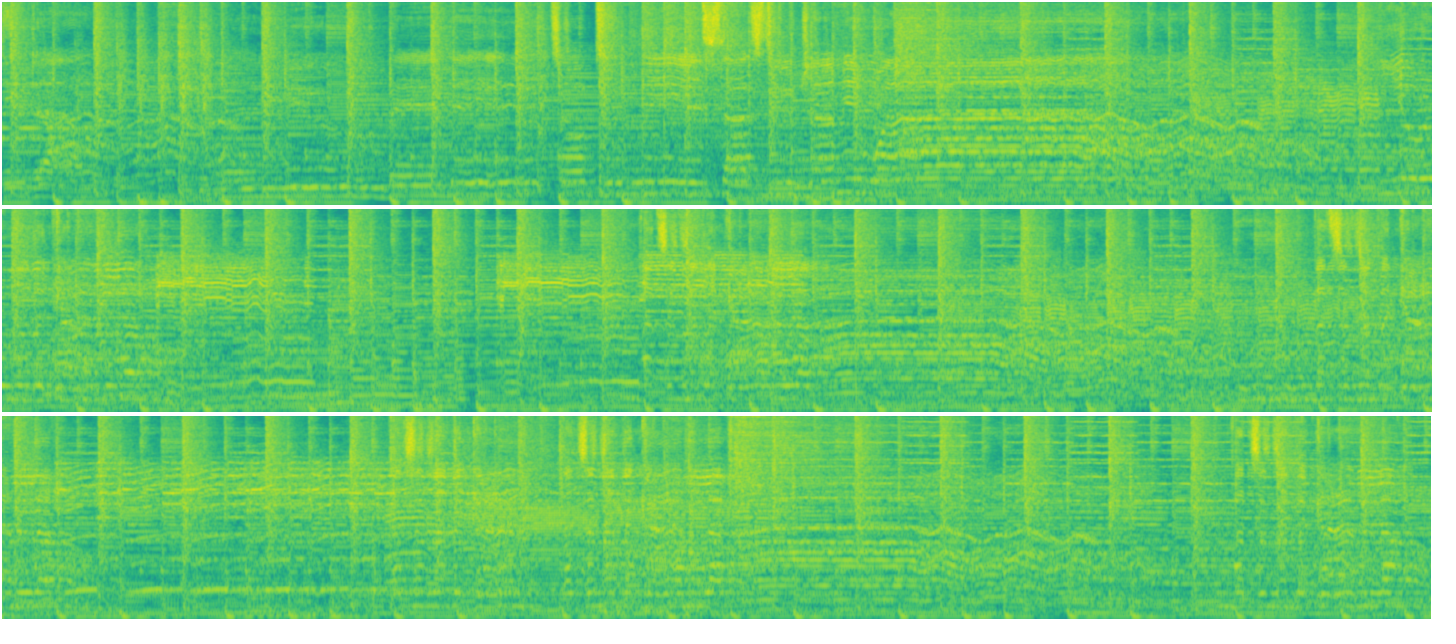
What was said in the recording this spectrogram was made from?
you die. That's another kind of love.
